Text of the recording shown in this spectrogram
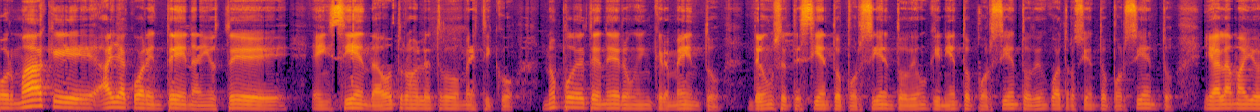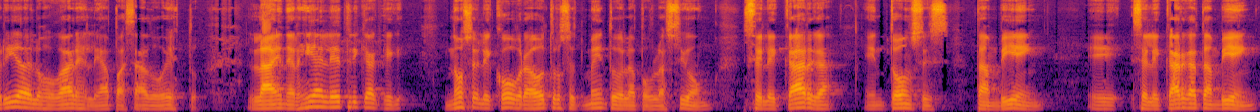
por más que haya cuarentena y usted encienda otros electrodomésticos, no puede tener un incremento de un 700%, de un 500%, de un 400%. Y a la mayoría de los hogares le ha pasado esto. La energía eléctrica que no se le cobra a otro segmento de la población, se le carga entonces también, eh, se le carga también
